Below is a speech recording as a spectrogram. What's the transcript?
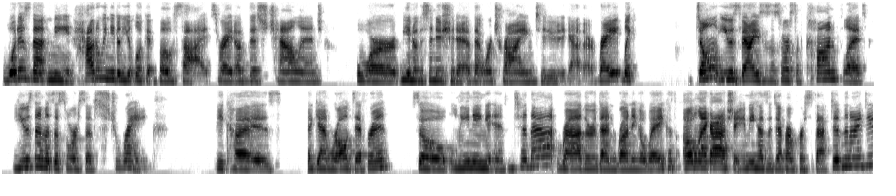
What does that mean? How do we need to look at both sides right of this challenge or you know this initiative that we're trying to do together right? Like don't use values as a source of conflict use them as a source of strength because again we're all different. So leaning into that rather than running away because oh my gosh amy has a different perspective than i do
